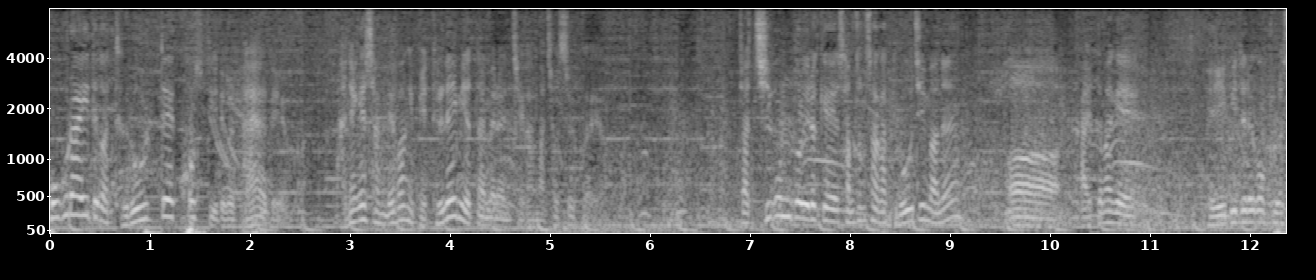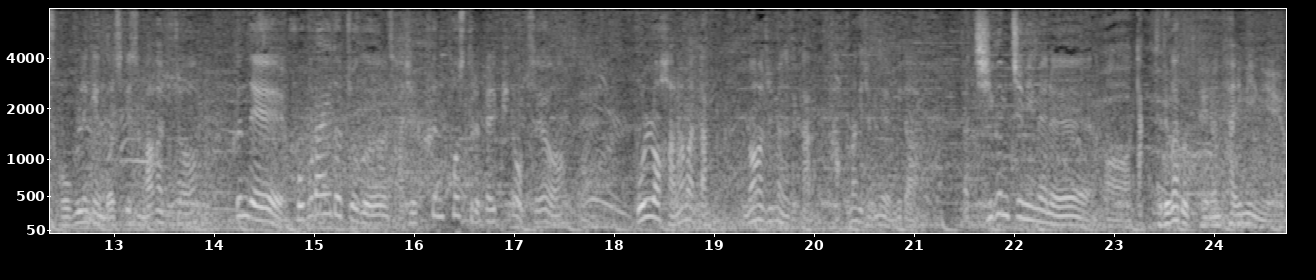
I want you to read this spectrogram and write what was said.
호그라이드가 들어올 때 코스트 이득을 봐야 돼요. 만약에 상대방이 배틀램이었다면 제가 맞췄을 거예요. 자 지금도 이렇게 삼성사가 들어오지만은 어 깔끔하게 베이비 드래곤 플러스 고블린갱 머스킷을 막아주죠 근데 호그라이더 쪽은 사실 큰 코스트를 뺄 필요 없어요 네. 볼러 하나만 딱 막아주면 가, 가뿐하게 정리됩니다 자, 지금쯤이면은 어, 딱 들어가도 되는 타이밍이에요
